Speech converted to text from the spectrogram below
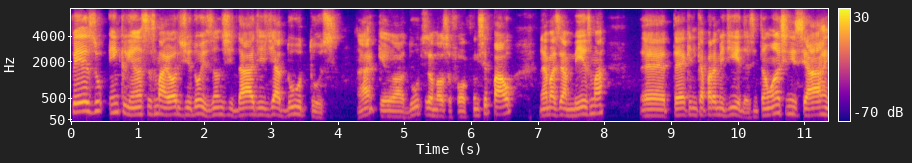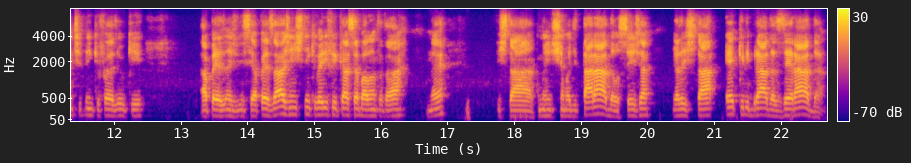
peso em crianças maiores de 2 anos de idade de adultos, né, que é adultos é o nosso foco principal, né, mas é a mesma é, técnica para medidas. Então, antes de iniciar, a gente tem que fazer o que? Antes de iniciar a pesar, a gente tem que verificar se a balança está, né, está, como a gente chama de tarada, ou seja, ela está equilibrada, zerada.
